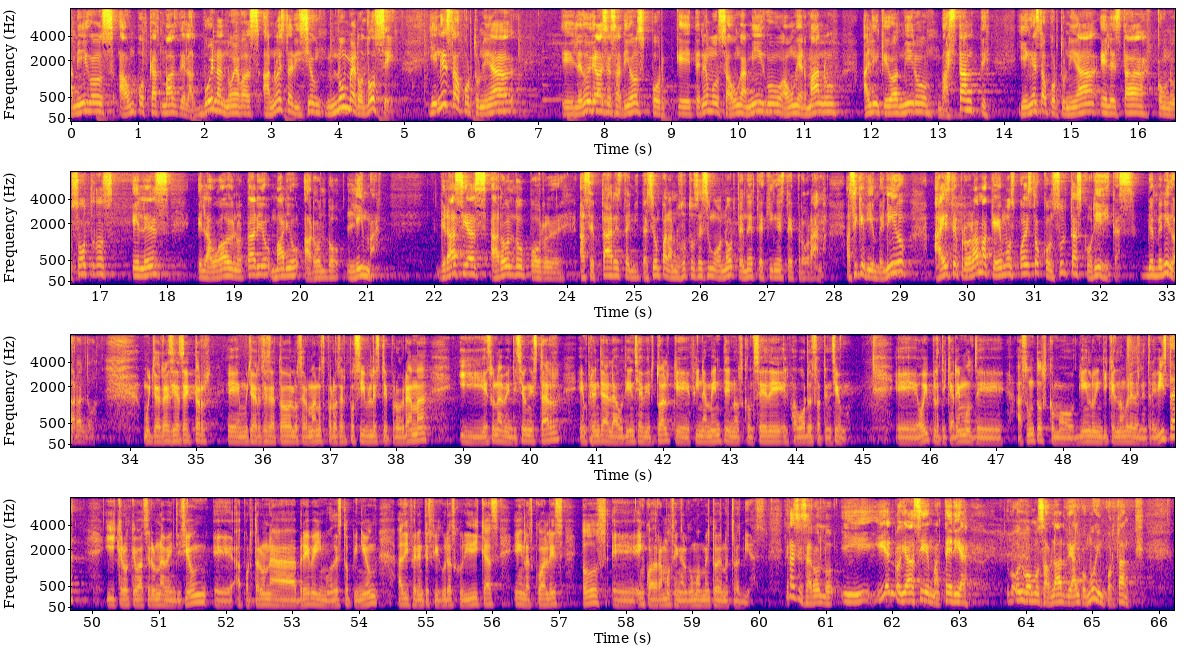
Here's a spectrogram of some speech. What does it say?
Amigos a un podcast más de las buenas nuevas, a nuestra edición número 12. Y en esta oportunidad eh, le doy gracias a Dios porque tenemos a un amigo, a un hermano, alguien que yo admiro bastante. Y en esta oportunidad él está con nosotros. Él es el abogado y notario Mario Haroldo Lima. Gracias, Haroldo, por eh, aceptar esta invitación. Para nosotros es un honor tenerte aquí en este programa. Así que bienvenido a este programa que hemos puesto Consultas Jurídicas. Bienvenido, Haroldo. Muchas gracias, Héctor. Eh, muchas gracias a todos los hermanos por hacer posible este programa y es una bendición estar en frente a la audiencia virtual que finalmente nos concede el favor de su atención. Eh, hoy platicaremos de asuntos como bien lo indica el nombre de la entrevista y creo que va a ser una bendición eh, aportar una breve y modesta opinión a diferentes figuras jurídicas en las cuales todos eh, encuadramos en algún momento de nuestras vidas. Gracias, Haroldo. Y yendo ya así en materia, hoy vamos a hablar de algo muy importante.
